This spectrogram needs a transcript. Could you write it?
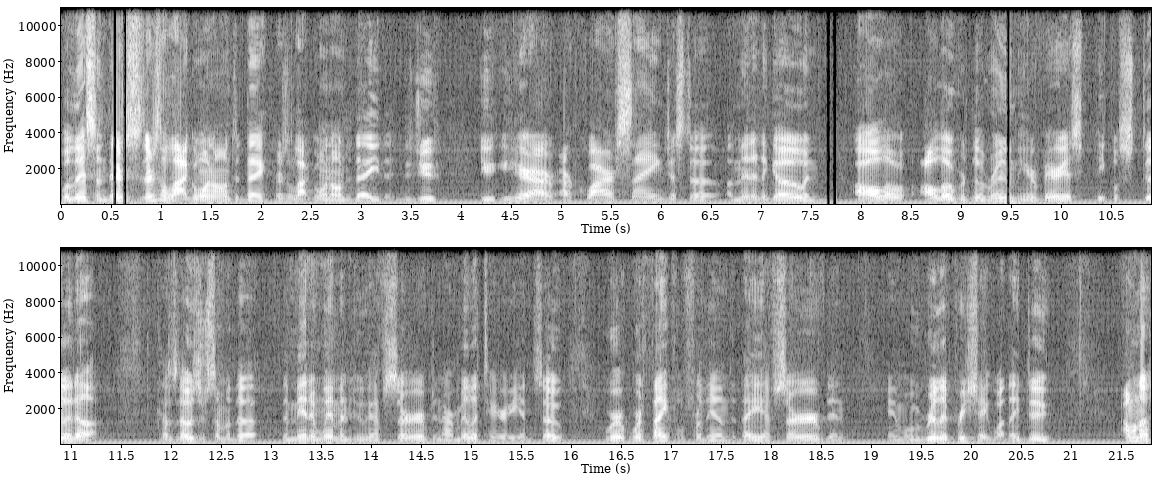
Well, listen, there's there's a lot going on today. There's a lot going on today. Did you you, you hear our, our choir sang just a, a minute ago, and all, o- all over the room here, various people stood up because those are some of the, the men and women who have served in our military. And so we're, we're thankful for them that they have served, and, and we really appreciate what they do. I want to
